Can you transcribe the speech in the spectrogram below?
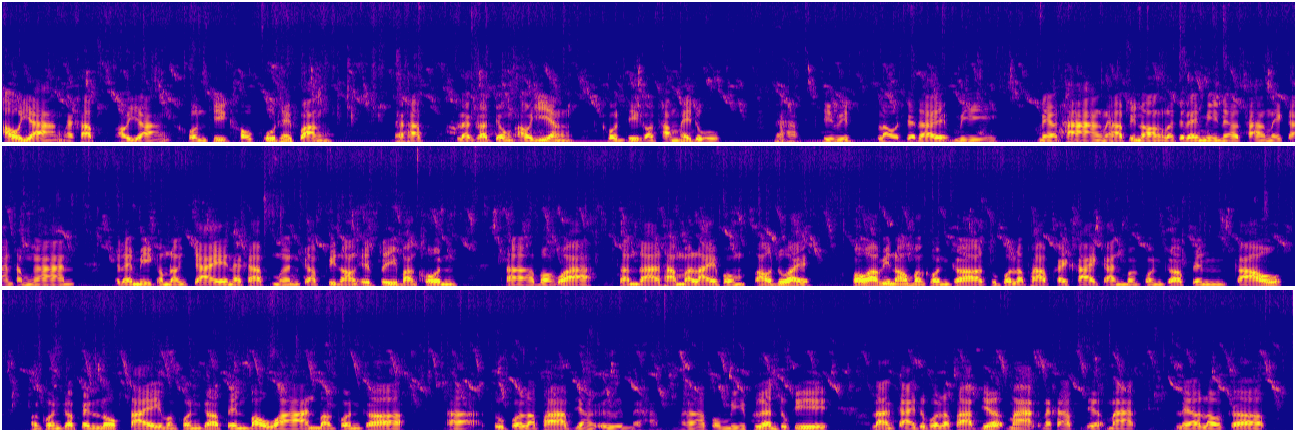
เอาอย่างนะครับ เอาอย่างคนที่เขาพูดให้ฟังนะครับ แล้วก็จงเอาเยี่ยงคนที่เขาทำให้ดูนะครับ ชีวิตเราจะได้มีแนวทางนะครับ พี่น้องเราจะได้มีแนวทางในการทำงาน จะได้มีกำลังใจนะครับ เหมือนกับพี่น้องเอฟซีบางคนอบอกว่าสันดาทำอะไรผมเอาด้วย เพราะว่าพี่น้องบางคนก็ทุพพลภาพคล้าย ๆ กันบางคนก็เป็นเกา บางคนก็เป็นโรคไต บางคนก็เป็นเบาหวาน บางคนก็ทุพพลภาพอย่างอื่นนะครับผมมีเพื่อนทุกที่ร่างกายทุพพลภาพเยอะมากนะครับ เยอะมากแล้วเราก็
